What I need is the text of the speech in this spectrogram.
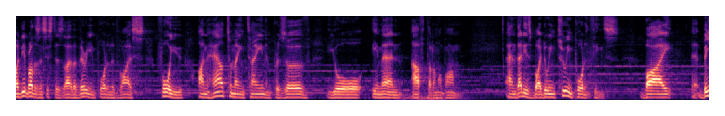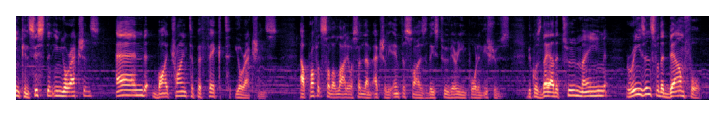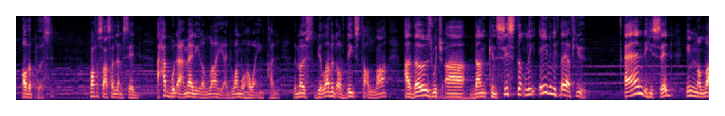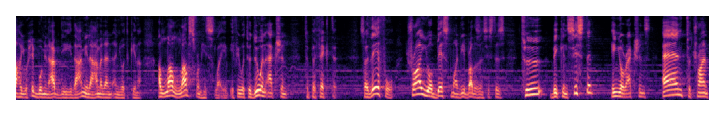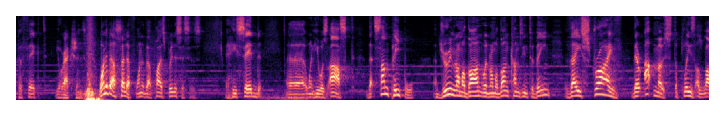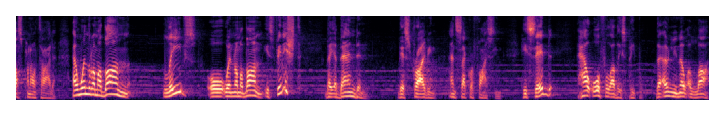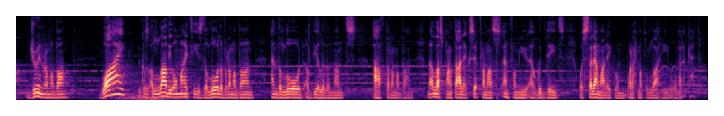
My dear brothers and sisters, I have a very important advice for you on how to maintain and preserve your Iman after Ramadan. And that is by doing two important things by uh, being consistent in your actions and by trying to perfect your actions. Our Prophet ﷺ actually emphasized these two very important issues because they are the two main reasons for the downfall of a person. Prophet ﷺ said, أحب الأعمال إلى الله أدومها وإن قل. The most beloved of deeds to Allah are those which are done consistently, even if they are few. And he said, إن الله يحب من عبده إذا عمل عملا أن يتقنه. Allah loves from his slave if he were to do an action to perfect it. So therefore, try your best, my dear brothers and sisters, to be consistent in your actions and to try and perfect your actions. One of our Salaf, one of our pious predecessors, he said uh, when he was asked that some people during Ramadan, when Ramadan comes into being, they strive their utmost to please Allah subhanahu wa ta'ala. And when Ramadan leaves or when Ramadan is finished, they abandon their striving and sacrificing. He said, How awful are these people? They only know Allah during Ramadan. Why? Because Allah the Almighty is the Lord of Ramadan and the Lord of the 11 months after Ramadan. May Allah subhanahu wa ta'ala accept from us and from you our good deeds. Wassalamu alaikum wa rahmatullahi wa barakatuh.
